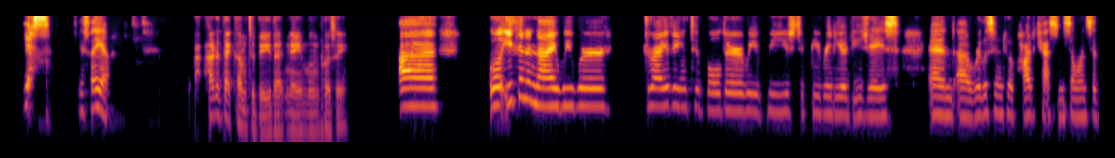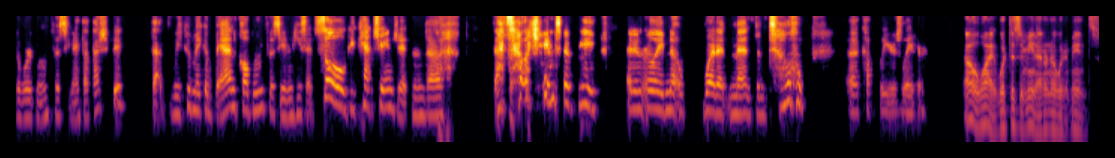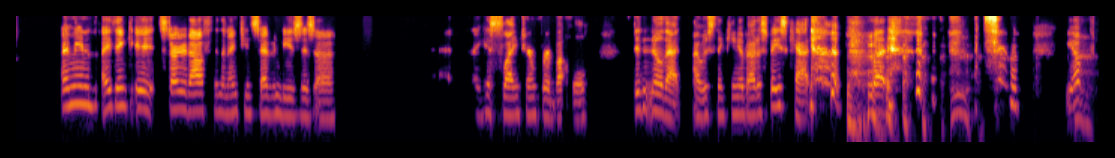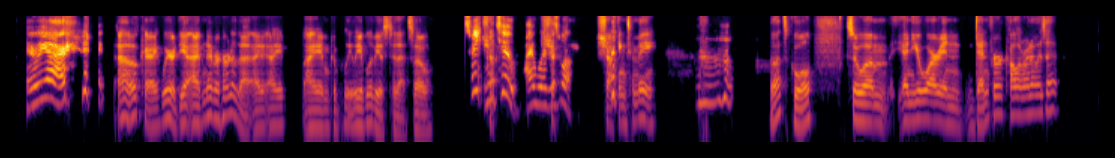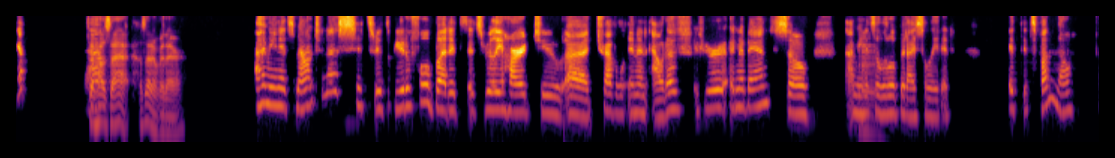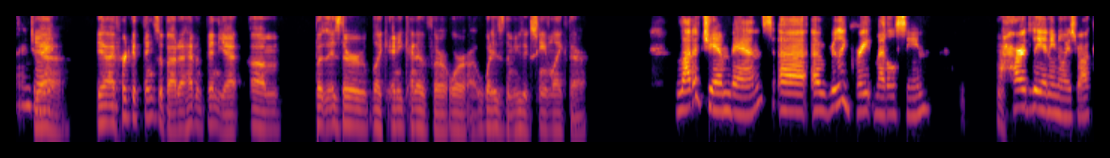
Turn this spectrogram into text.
Yes. Yes, I am. How did that come to be? That name, Moon Pussy. Uh, well, Ethan and I, we were driving to Boulder. We we used to be radio DJs, and uh, we're listening to a podcast, and someone said the word Moon Pussy, and I thought that should be a that we could make a band called Moon Pussy, and he said, "Sold. You can't change it." And uh, that's how it came to be. I didn't really know what it meant until a couple years later. Oh, why? What does it mean? I don't know what it means. I mean, I think it started off in the 1970s as a, I guess, slang term for a butthole. Didn't know that. I was thinking about a space cat, but yep, there we are. oh, okay, weird. Yeah, I've never heard of that. I I, I am completely oblivious to that. So sweet, me too. I was sh- as well. shocking to me. well, that's cool. So, um, and you are in Denver, Colorado, is it? Yep. So how's that? How's that over there? I mean, it's mountainous. It's it's beautiful, but it's it's really hard to uh, travel in and out of if you're in a band. So, I mean, mm. it's a hmm. little bit isolated. It, it's fun though. I enjoy yeah. it. Yeah, I've heard good things about it. I haven't been yet. Um, but is there like any kind of or, or what is the music scene like there? A lot of jam bands. Uh, a really great metal scene. Hmm. Hardly any noise rock.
